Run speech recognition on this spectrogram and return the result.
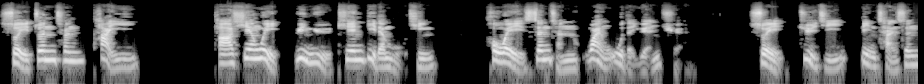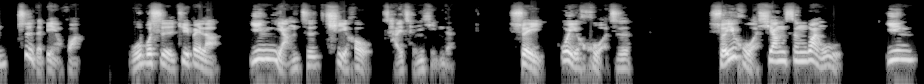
水尊称太一，它先为孕育天地的母亲。”后为生成万物的源泉，水聚集并产生质的变化，无不是具备了阴阳之气候才成型的。水为火之，水火相生万物，阴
